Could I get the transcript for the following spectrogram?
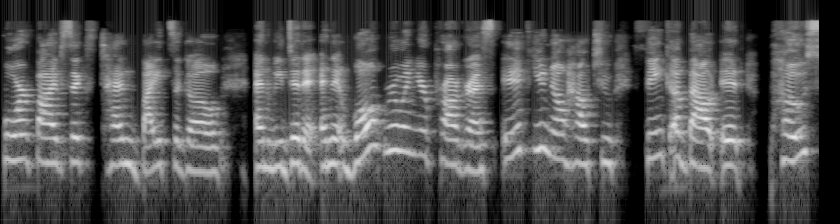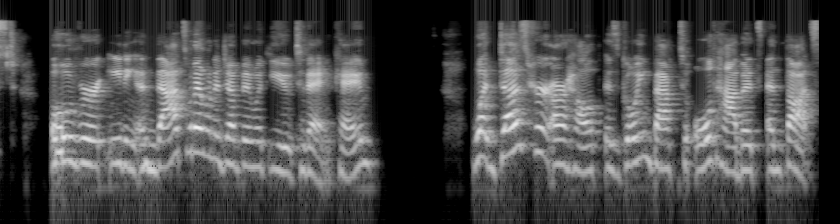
four, five, six, ten bites ago, and we did it. And it won't ruin your progress if you know how to think about it post overeating. And that's what I want to jump in with you today. Okay. What does hurt our health is going back to old habits and thoughts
